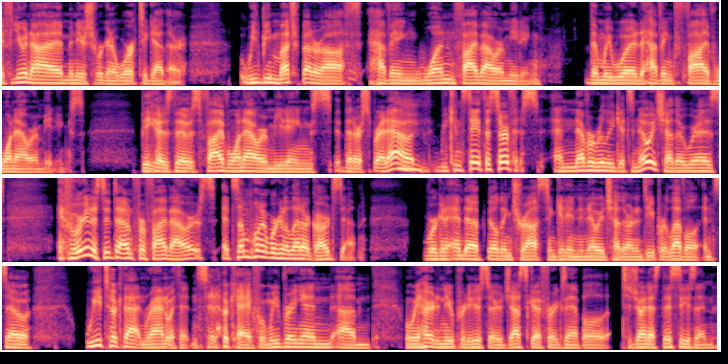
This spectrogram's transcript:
if you and I, Manoush, were going to work together, we'd be much better off having one five hour meeting than we would having five one hour meetings. Because those five one hour meetings that are spread out, mm. we can stay at the surface and never really get to know each other. Whereas if we're going to sit down for five hours, at some point we're going to let our guards down. We're going to end up building trust and getting to know each other on a deeper level. And so we took that and ran with it and said, okay, when we bring in, um, when we hired a new producer, Jessica, for example, to join us this season,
